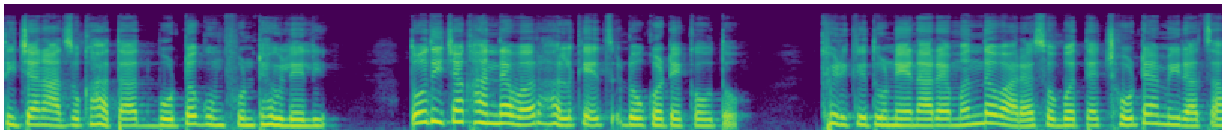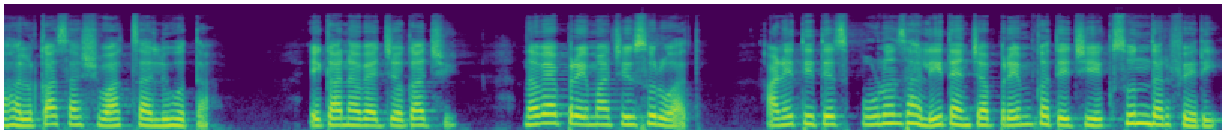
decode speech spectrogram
तिच्या नाजूक हातात बोटं गुंफून ठेवलेली. तो तिच्या खांद्यावर हलकेच डोकं टेकवतो. खिडकीतून येणाऱ्या मंद वाऱ्यासोबत त्या छोट्या मीराचा हलकासा श्वास चालू होता. एका नव्या जगाची नव्या प्रेमाची सुरुवात आणि तिथेच पूर्ण झाली त्यांच्या प्रेमकथेची एक सुंदर फेरी.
